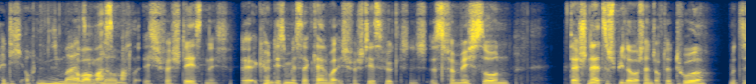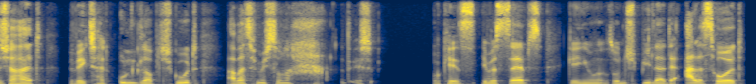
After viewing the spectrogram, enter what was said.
hätte ich auch niemals Aber was geglaubt. macht, ich verstehe es nicht. Äh, Könnt ihr es mir jetzt erklären, weil ich verstehe es wirklich nicht. Ist für mich so ein, der schnellste Spieler wahrscheinlich auf der Tour, mit Sicherheit, bewegt sich halt unglaublich gut, aber ist für mich so ein, hart- ich, okay, es, ihr wisst selbst, gegen so einen Spieler, der alles holt,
